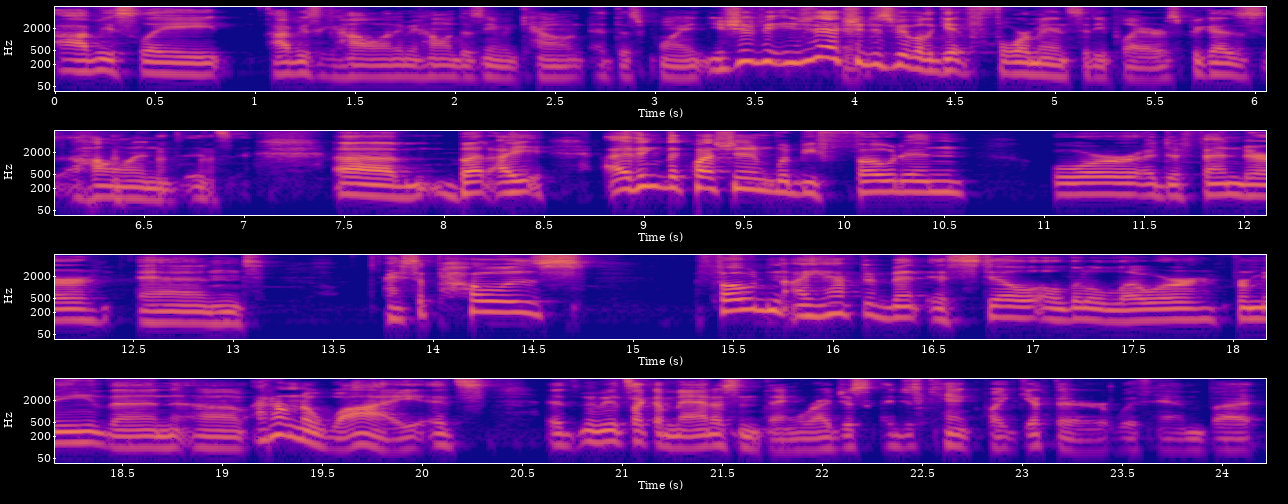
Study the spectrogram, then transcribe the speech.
Obviously, obviously Haaland. I mean Haaland doesn't even count at this point. You should be, you should actually just be able to get four Man City players because Haaland. it's um, but I I think the question would be Foden or a defender, and I suppose Foden. I have to admit is still a little lower for me than um, I don't know why. It's maybe it's like a Maddison thing where I just I just can't quite get there with him. But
